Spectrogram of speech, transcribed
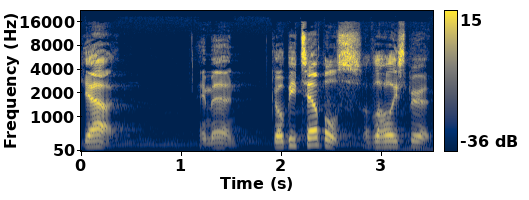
Yeah. Amen. Go be temples of the Holy Spirit.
